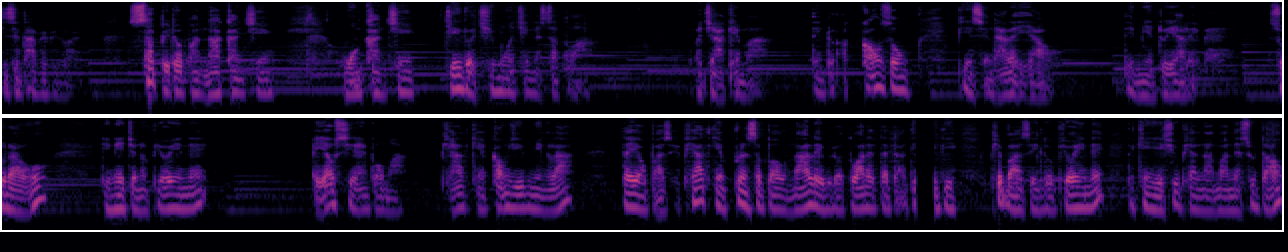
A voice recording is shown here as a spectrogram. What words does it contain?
ပြင်ဆင်ထားပေးပြီးသွားပြီဆက်ပြီးတော့မှနာခံခြင်းဝန်ခံခြင်းကျေးတော်ချီးမွမ်းခြင်းနဲ့ဆက်သွားမကြခင်မှာတင်တို့အကောင်းဆုံးပြင်ဆင်ထားတဲ့အရာကို တင်မြင်တွေ့ရလိမ့်မယ်ဆိုတာကိုဒီနေ့ကျွန်တော်ပြောရင်းနဲ့အရောက်စီတိုင်းပေါ်မှာဘုရားသခင်ကောင်းကြီးမင်္ဂလာတက်ရောက်ပါစေဘုရားသခင် principle နားလည်ပြီးတော့သွားတဲ့တက်တာဒီဒီဖြစ်ပါစေလို့ပြောရင်းနဲ့သခင်ယေရှုဖျားနာမနဲ့ဆုတောင်း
